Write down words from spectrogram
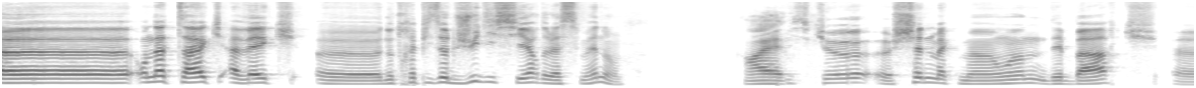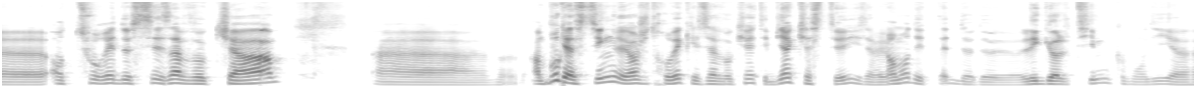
On attaque avec, notre épisode judiciaire de la semaine. Ouais. Puisque, heu, Shane McMahon débarque, heu, entouré de ses avocats. Heu, un beau casting d'ailleurs, j'ai trouvé que les avocats étaient bien castés. Ils avaient vraiment des têtes de de legal team comme on dit, heu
